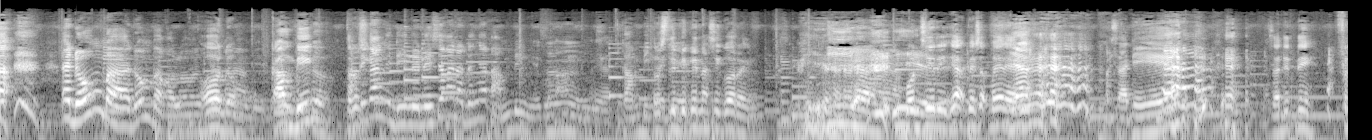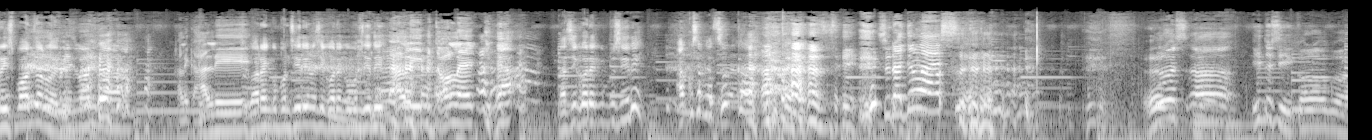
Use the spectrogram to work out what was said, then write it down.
eh domba domba kalau oh Nabi. kambing gitu. terus tapi kan di Indonesia kan adanya kambing ya gua Hmm, kambing. Iya. Kambing. terus aja. dibikin nasi goreng Iya. kebun siri ya besok bayar ya Ya. Mas Adit. Mas Adit nih free sponsor loh Free ini sponsor. Kali-kali. nasi goreng kebun siri nasi goreng kebun siri Kali colek ya. nasi goreng kebun siri aku sangat suka sudah jelas terus eh, itu sih kalau gua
